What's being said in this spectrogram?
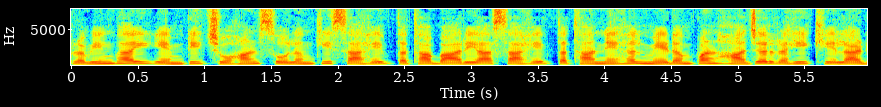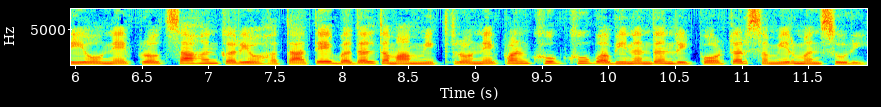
પ્રવીણભાઈ એમટી ચૌહાણ, સોલંકી સાહેબ તથા બારિયા સાહેબ તથા નેહલ મેડમ પણ હાજર રહી ખેલાડીઓને પ્રોત્સાહન કર્યો હતા. તે બદલ તમામ મિત્રોને પણ ખૂબ ખૂબ અભિનંદન. રિપોર્ટર સમીર મંસૂરી.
